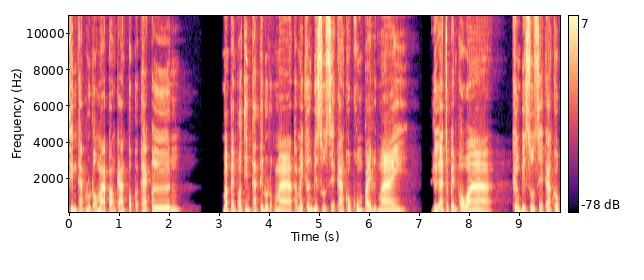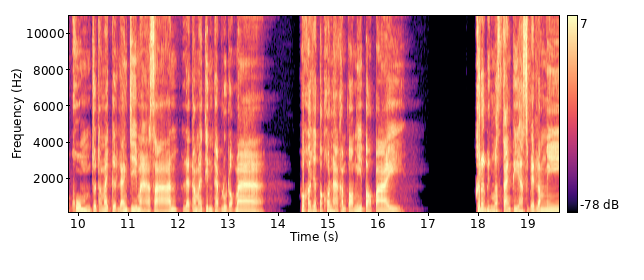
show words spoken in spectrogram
ทีมแท็บหลุดออกมาก่อนการตกกระแทกพื้น มันเป็นเพราะทีมแท็บที่หลุดออกมาทำให้เครื่องบินสูญเสียการควบคุมไปหรือไม่ หรืออาจจะเป็นเพราะว่าเครื่องบินสูญเสียการควบคุมจนทำให้เกิดแรงจีมหาศาล และทำให้ทีมแท็บหลุดออกมา พวกเขายังต้องค้นหาคำตอบนี้ต่อไป เครื่องบินมัสแตง P51 ลำนี้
